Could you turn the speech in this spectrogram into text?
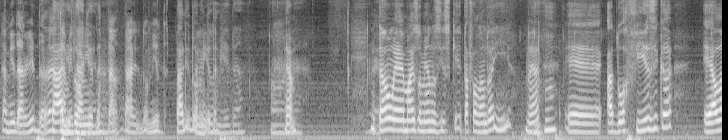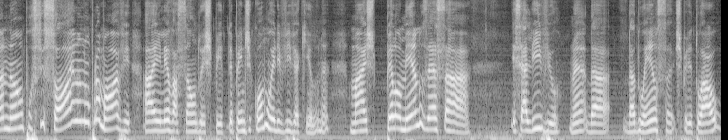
Tamidalida, né? Talidomida. Talidomida. Talidomida. Talidomida. É. Então é mais ou menos isso que ele está falando aí, né? Uhum. É, a dor física, ela não por si só, ela não promove a elevação do espírito. Depende de como ele vive aquilo, né? Mas pelo menos essa esse alívio, né, da, da doença espiritual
